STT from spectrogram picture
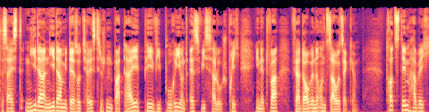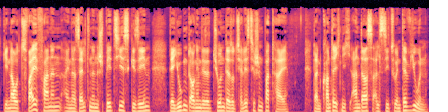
Das heißt nieder, nieder mit der sozialistischen Partei, P wie Puri und S wie Salo, sprich in etwa Verdorbene und Sausäcke. Trotzdem habe ich genau zwei Pfannen einer seltenen Spezies gesehen, der Jugendorganisation der Sozialistischen Partei. Dann konnte ich nicht anders, als sie zu interviewen.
